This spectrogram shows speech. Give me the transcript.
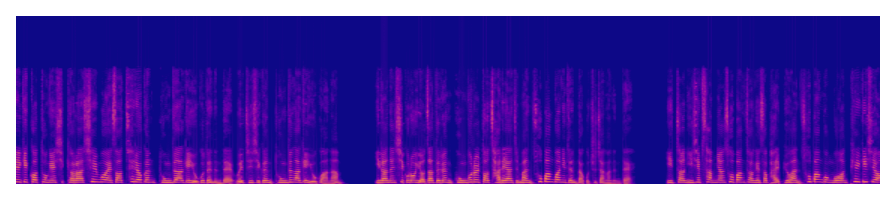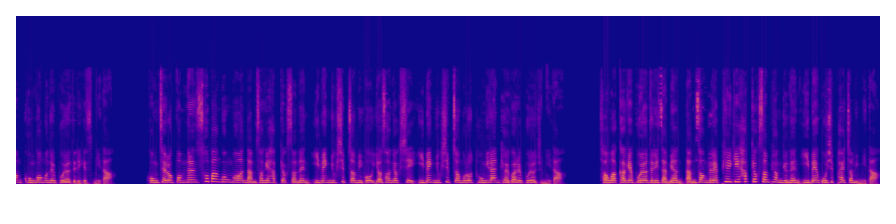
필기컷 통일시켜라 실무에서 체력은 동등하게 요구되는데 왜 지식은 동등하게 요구 안 함? 이라는 식으로 여자들은 공부를 더 잘해야지만 소방관이 된다고 주장하는데 2023년 소방청에서 발표한 소방공무원 필기시험 공고문을 보여드리겠습니다. 공채로 뽑는 소방공무원 남성의 합격선은 260점이고 여성 역시 260점으로 동일한 결과를 보여줍니다. 정확하게 보여드리자면 남성들의 필기 합격선 평균은 258점입니다.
